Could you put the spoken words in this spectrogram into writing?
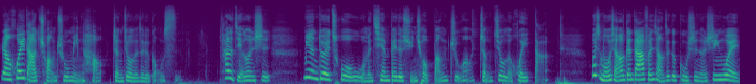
让辉达闯出名号，拯救了这个公司。他的结论是：面对错误，我们谦卑的寻求帮助啊，拯救了辉达。为什么我想要跟大家分享这个故事呢？是因为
